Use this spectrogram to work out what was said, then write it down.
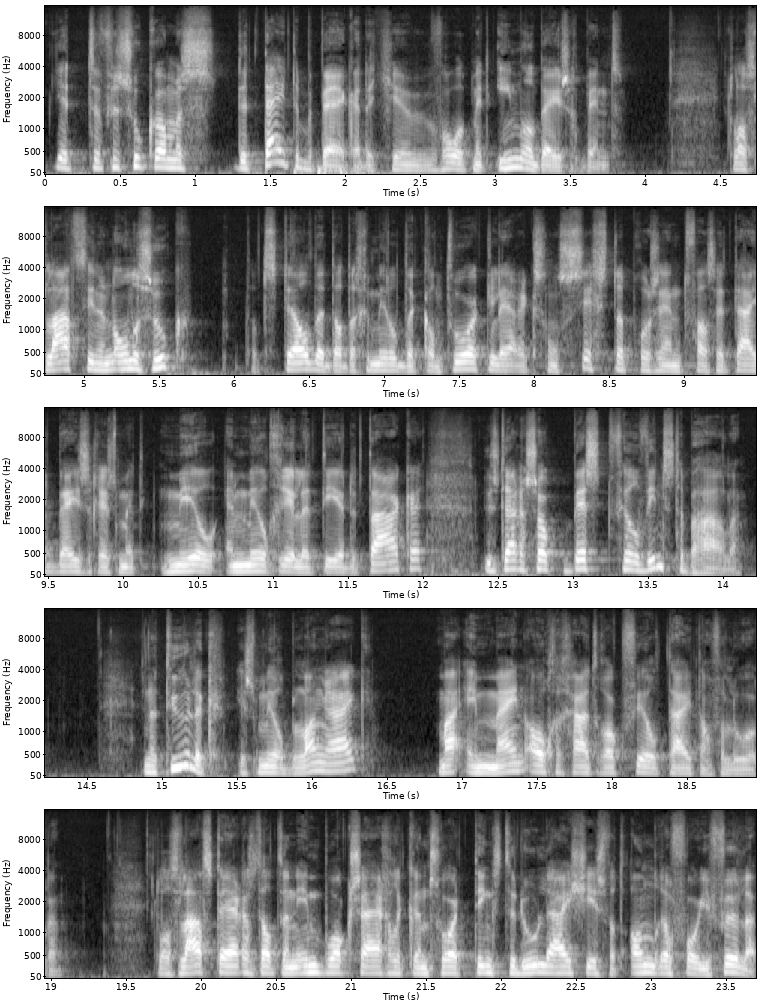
je te verzoeken om eens de tijd te beperken. Dat je bijvoorbeeld met e-mail bezig bent. Ik las laatst in een onderzoek dat stelde dat de gemiddelde kantoorklerk zo'n 60% van zijn tijd bezig is met mail en mailgerelateerde taken. Dus daar is ook best veel winst te behalen. En natuurlijk is mail belangrijk, maar in mijn ogen gaat er ook veel tijd aan verloren. Ik las laatst ergens dat een inbox eigenlijk een soort things to do lijstje is wat anderen voor je vullen.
